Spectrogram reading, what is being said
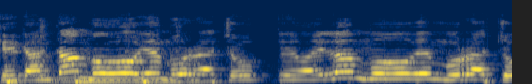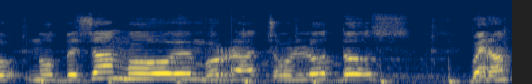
Que cantamos bien borracho, que bailamos bien borracho, nos besamos bien borracho los dos. Bueno,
